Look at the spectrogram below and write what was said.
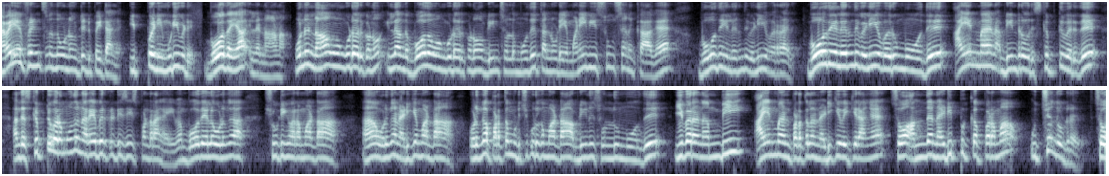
நிறைய ஃப்ரெண்ட்ஸ் வந்து உன்னை விட்டுட்டு போயிட்டாங்க. இப்போ நீ முடிவிடு. போதையா இல்லை நானா? ஒன்று நான் உன் கூட இருக்கணும் இல்லை அந்த போதை உன் கூட இருக்கணும் அப்படின்னு சொல்லும்போது தன்னுடைய மனைவி சூசனுக்காக போதையிலிருந்து வெளியே வர்றாரு. போதையிலிருந்து வெளியே வரும்போது அயன்மேன் அப்படின்ற ஒரு ஸ்கிரிப்ட் வருது. அந்த ஸ்கிரிப்ட் வரும்போது நிறைய பேர் கிரிட்டிசைஸ் பண்ணுறாங்க இவன் போதையில் ஒழுங்காக ஷூட்டிங் வர மாட்டான் ஒழுங்காக நடிக்க மாட்டான். ஒழுங்காக படத்தை முடிச்சு கொடுக்க மாட்டான் அப்படின்னு சொல்லும்போது இவரை நம்பி அயன்மேன் படத்தில் நடிக்க வைக்கிறாங்க. ஸோ அந்த நடிப்புக்கு அப்புறமா உச்சம் தொடுறாரு. ஸோ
